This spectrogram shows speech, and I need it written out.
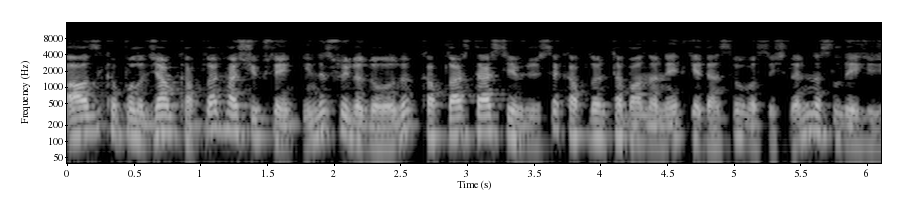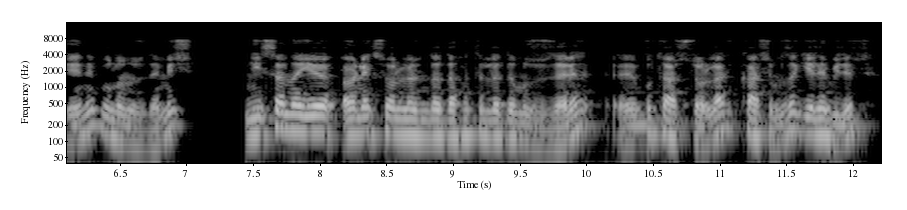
ağzı kapalı cam kaplar H yüksekliğinde suyla doludur. Kaplar ters çevrilirse kapların tabanlarına etki eden sıvı basınçlarının nasıl değişeceğini bulunuz demiş. Nisan ayı örnek sorularında da hatırladığımız üzere e, bu tarz sorular karşımıza gelebilir.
